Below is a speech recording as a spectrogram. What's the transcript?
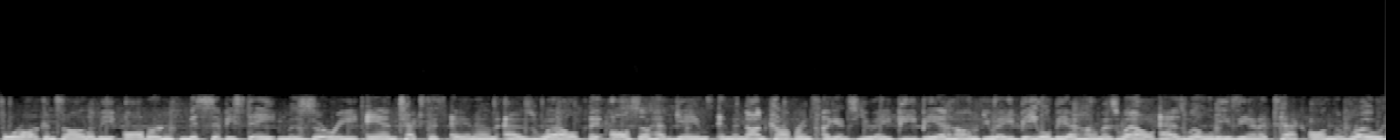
for Arkansas, it'll be Auburn, Mississippi State, Missouri, and Texas A&M as well. They also have games in the non-conference against UAPB at home. UAB will be at home as well, as will Louisiana Tech. On the road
